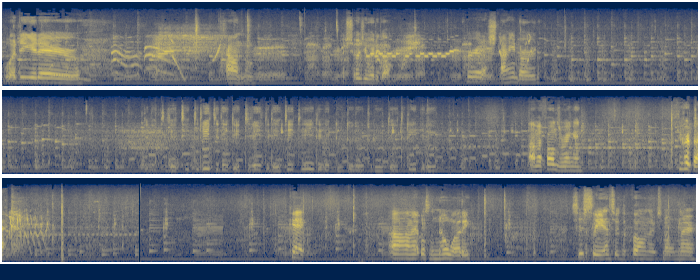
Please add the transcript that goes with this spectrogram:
What do you do? Count them. Shows you where to go. Greta Steindard. Ah, my phone's ringing. Be right back. Okay. Um, it was nobody. Seriously, answered the phone, there's no one there.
